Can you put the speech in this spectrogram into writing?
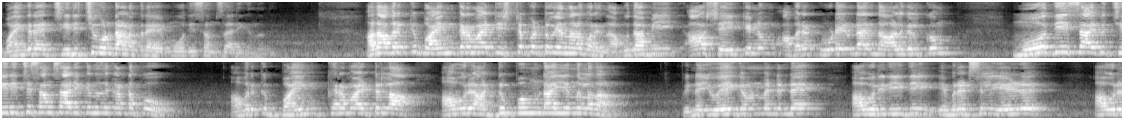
ഭയങ്കര ചിരിച്ചുകൊണ്ടാണ് അത്രേ മോദി സംസാരിക്കുന്നത്. അത് അവർക്ക് ഭയങ്കരമായിട്ട് ഇഷ്ടപ്പെട്ടു എന്നാണ് പറയുന്നത്. അബുദാബി ആ ഷെയ്ഖിനും അവരെ കൂടെ ഉണ്ടായിരുന്ന ആളുകൾക്കും മോദി സാഹിബ് ചിരിച്ച് സംസാരിക്കുന്നത് കണ്ടപ്പോൾ അവർക്ക് ഭയങ്കരമായിട്ടുള്ള ആ ഒരു അടുപ്പം ഉണ്ടായി എന്നുള്ളതാണ്. പിന്നെ യു എ ഗവൺമെന്റിന്റെ ആ ഒരു രീതി എമിറേറ്റ്സിൽ ഏഴ് ആ ഒരു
